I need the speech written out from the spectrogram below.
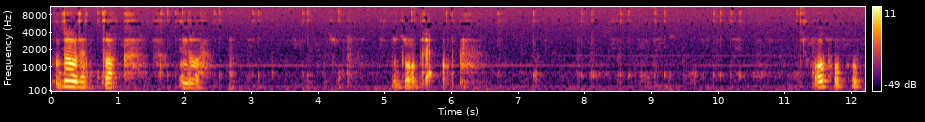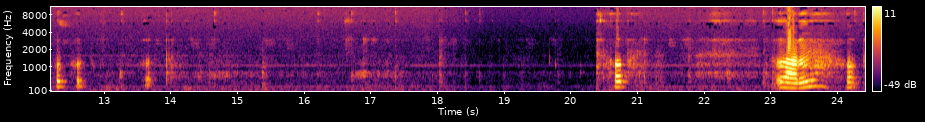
Добре, так. Один, Два. Добре. Оп, оп, оп, оп, оп. Оп. Оп. Ладно. Оп.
